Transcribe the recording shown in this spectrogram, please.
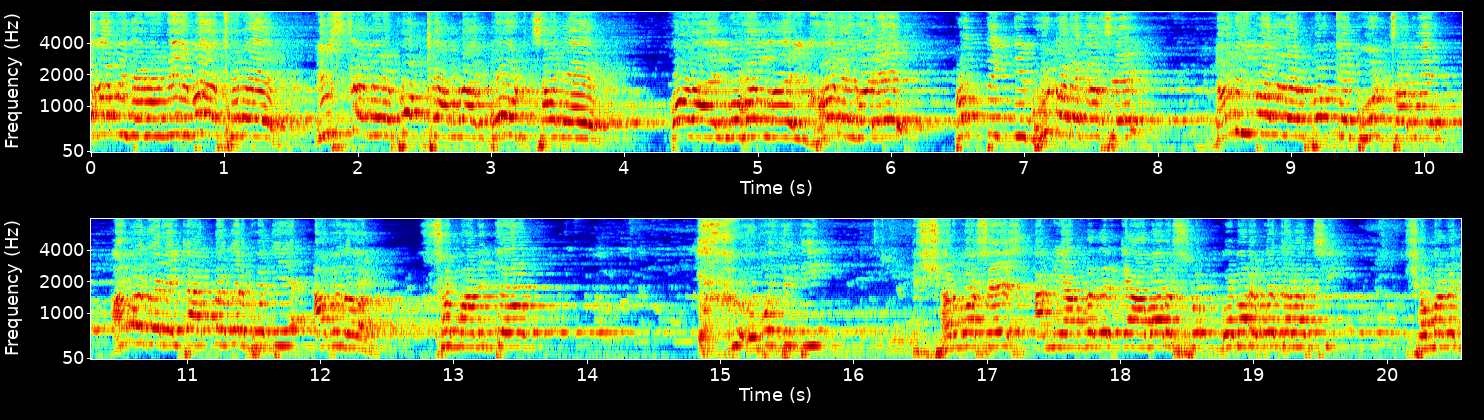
আগামী দিনের নির্বাচনে ইসলামের পক্ষে আমরা ভোট ছাড়বো। পাড়ায়, মহল্লায়, ঘরে ঘরে প্রত্যেকটি ভোটারের কাছে দাবি পাল্লার পক্ষে ভোট ছাড়বো। আমাদের এটা আপনাদের প্রতি আবেদন। সম্মানিত উপস্থিতি, সর্বশেষ আমি আপনাদেরকে আবার মোবারকবাদ জানাচ্ছি। সম্মানিত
